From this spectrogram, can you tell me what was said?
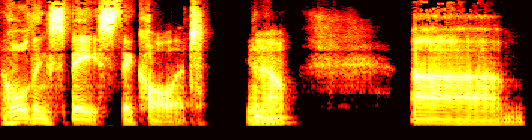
holding space they call it you know? Um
